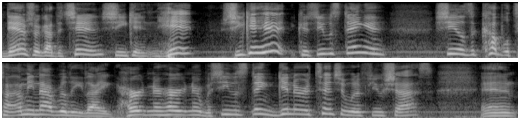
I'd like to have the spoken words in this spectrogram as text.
damn sure got the chin. She can hit. She can hit because she was stinging Shields a couple times. I mean, not really like hurting her, hurting her, but she was sting, getting her attention with a few shots. And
